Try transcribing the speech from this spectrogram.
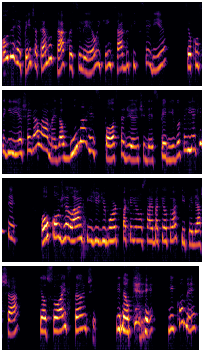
ou de repente até lutar com esse leão e quem sabe o que, que seria se eu conseguiria chegar lá, mas alguma resposta diante desse perigo eu teria que ter. Ou congelar e fingir de morto para que ele não saiba que eu estou aqui, para ele achar que eu sou a estante e não querer me comer.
